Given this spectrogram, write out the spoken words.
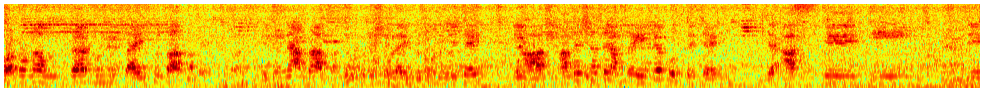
ঘটনা উদ্ঘাটনের দায়িত্ব তো আপনাদের। এই জন্য আমরা আপনাদের উপরে সে দায়িত্ব নিতে চাই। আর সাথে সাথে আমরা এটা করতে চাই যে আজকে এই যে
